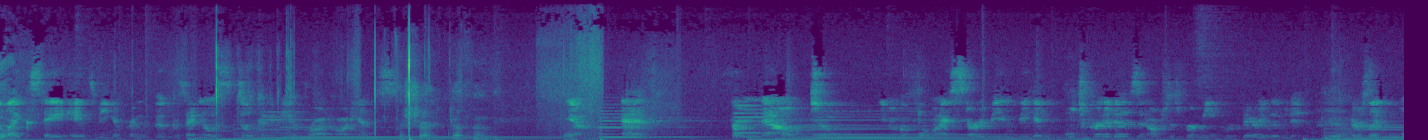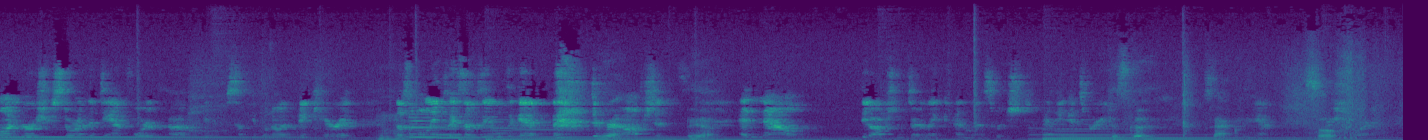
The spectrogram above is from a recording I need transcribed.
to like say, hey, it's vegan friendly food because I know it's still going to be a broad audience. For sure, definitely. Yeah. And from now to even before when I started being vegan, alternatives and options for me were very limited. Yeah. There was like one grocery store in the Danforth. Um, some people know it, Big Carrot. Mhm. That was the only place I was able to get different Yeah. options. Yeah. And now the options are like endless, which I think is great. It's good. Exactly. Yeah. So.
